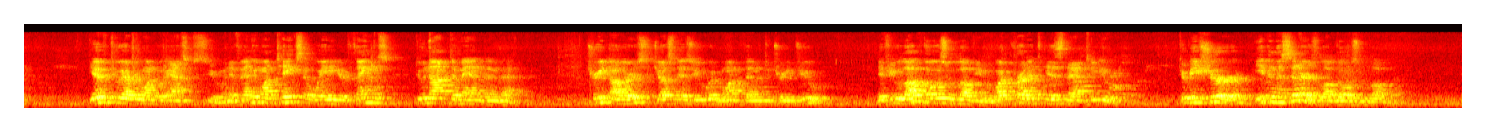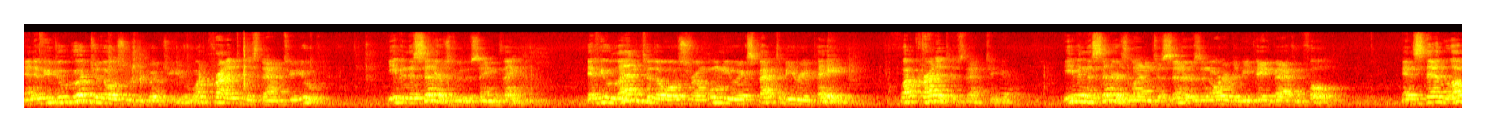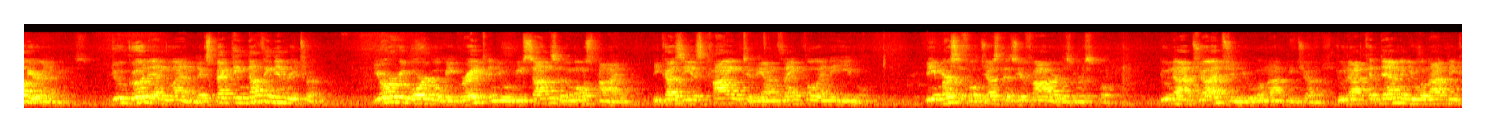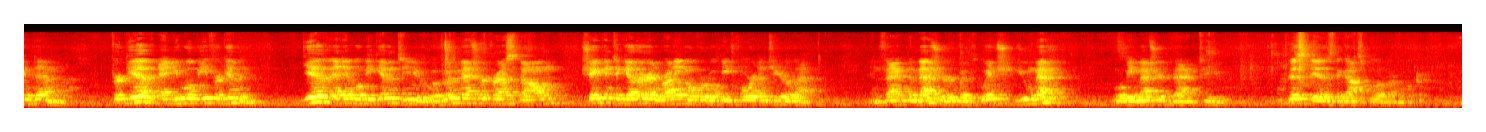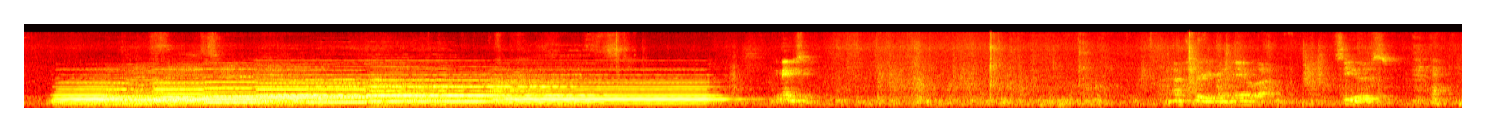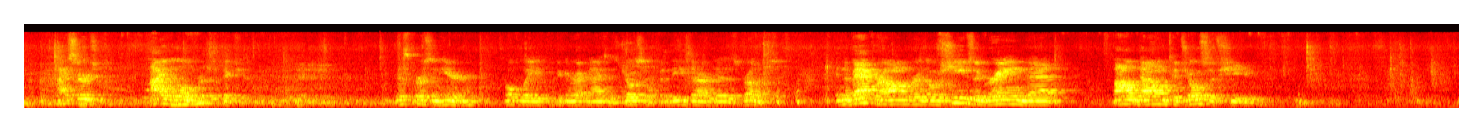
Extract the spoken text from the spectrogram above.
Give to everyone who asks you, and if anyone takes away your things, do not demand them back. Treat others just as you would want them to treat you. If you love those who love you, what credit is that to you? To be sure, even the sinners love those who love them. And if you do good to those who do good to you, what credit is that to you? Even the sinners do the same thing. If you lend to those from whom you expect to be repaid, what credit is that to you? Even the sinners lend to sinners in order to be paid back in full. Instead, love your enemies. Do good and lend, expecting nothing in return. Your reward will be great, and you will be sons of the Most High, because he is kind to the unthankful and the evil. Be merciful, just as your Father is merciful. Do not judge, and you will not be judged. Do not condemn, and you will not be condemned. Forgive, and you will be forgiven. Give, and it will be given to you. A good measure pressed down, shaken together, and running over will be poured into your lap. In fact, the measure with which you measure will be measured back to you. This is the gospel of our Lord.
